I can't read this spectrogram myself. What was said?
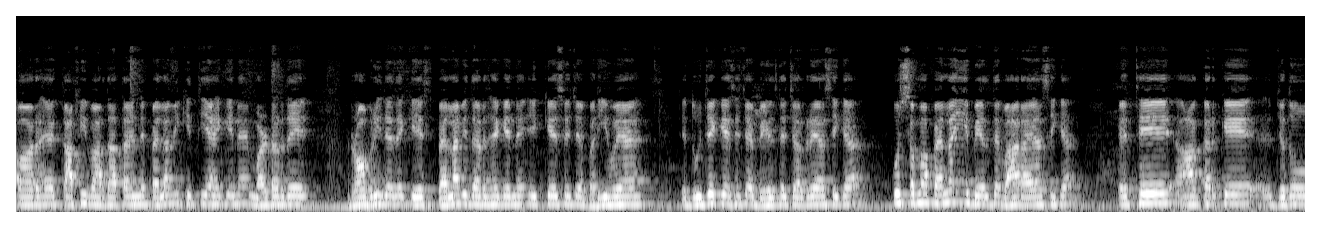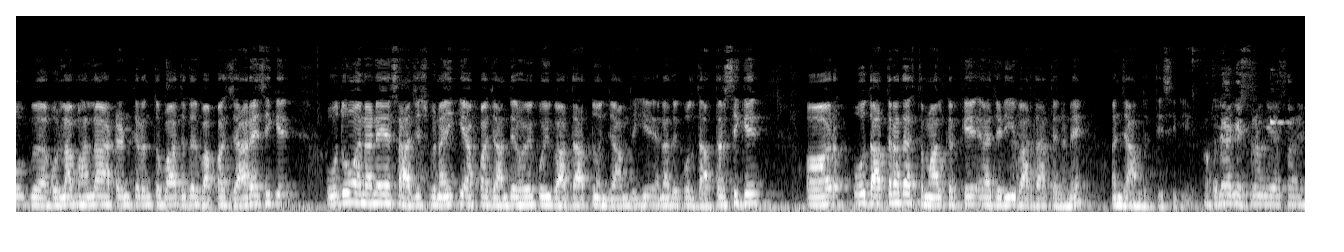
ਔਰ ਇਹ ਕਾਫੀ ਵਾਰਦਾਤਾਂ ਇਹਨੇ ਪਹਿਲਾਂ ਵੀ ਕੀਤੀਆਂ ਹੈਗੀਆਂ ਨੇ। ਮਰਡਰ ਦੇ ਰੋਬਰੀ ਦੇ ਦੇ ਕੇਸ ਪਹਿਲਾਂ ਵੀ ਦਰਜ ਹੈਗੇ ਨੇ। ਇੱਕ ਕੇਸ ਵਿੱਚ ਇਹ ਬਰੀ ਹੋਇਆ ਹੈ ਤੇ ਦੂਜੇ ਕੇਸ ਵਿੱਚ ਇਹ ਬੇਲ ਤੇ ਚੱਲ ਰਿਹਾ ਸੀਗਾ। ਕੁਝ ਸਮਾਂ ਪਹਿਲਾਂ ਹੀ ਇਹ ਬੇਲ ਤੇ ਬਾਹਰ ਆਇਆ ਸੀਗਾ। ਇੱਥੇ ਆ ਕਰਕੇ ਜਦੋਂ ਹੋਲਾ ਮਹੱਲਾ ਅਟੈਂਡ ਕਰਨ ਤੋਂ ਬਾਅਦ ਜਦੋਂ ਵਾਪਸ ਜਾ ਰਹੇ ਸੀਗੇ ਉਦੋਂ ਇਹਨਾਂ ਨੇ ਸਾਜ਼ਿਸ਼ ਬਣਾਈ ਕਿ ਆਪਾਂ ਜਾਂਦੇ ਹੋਏ ਕੋਈ ਵਾਰਦਾਤ ਨੂੰ ਅੰਜਾਮ ਦਈਏ। ਇਹਨਾਂ ਦੇ ਕੋਲ ਦਾਤਰ ਸੀਗੇ ਔਰ ਉਹ ਦਾਤਰਾਂ ਦਾ ਇਸਤੇਮਾਲ ਕਰਕੇ ਇਹ ਜਿਹੜੀ ਵਾਰਦਾਤ ਇਹਨਾਂ ਨੇ ਅੰਜਾਮ ਦਿੱਤੀ ਸੀਗੀ। ਪਕੜਿਆ ਕਿਸ ਤਰ੍ਹਾਂ ਗਿਆ ਸਾਰੇ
